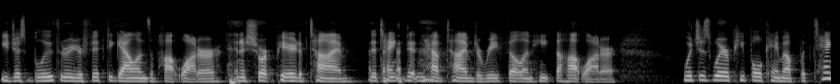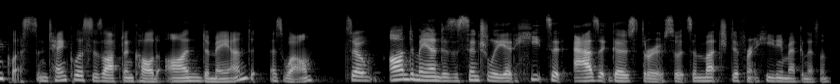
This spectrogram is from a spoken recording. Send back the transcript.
You just blew through your 50 gallons of hot water in a short period of time. The tank didn't have time to refill and heat the hot water, which is where people came up with tankless. And tankless is often called on demand as well. So on demand is essentially it heats it as it goes through. So it's a much different heating mechanism.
